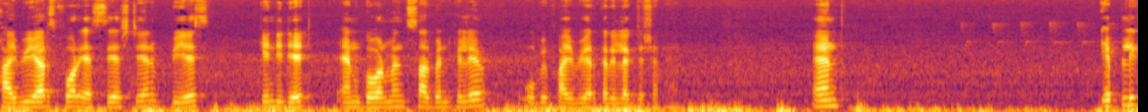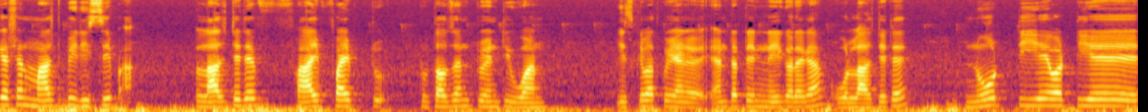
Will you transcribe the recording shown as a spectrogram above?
five years for S C S T and P S candidate and government servant के लिए वो भी फाइव ईयर का रिलैक्सेशन है। And application must be receive last date है five five two thousand twenty one इसके बाद कोई एंटरटेन नहीं करेगा, वो लास्ट डेट है। No T A or T A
